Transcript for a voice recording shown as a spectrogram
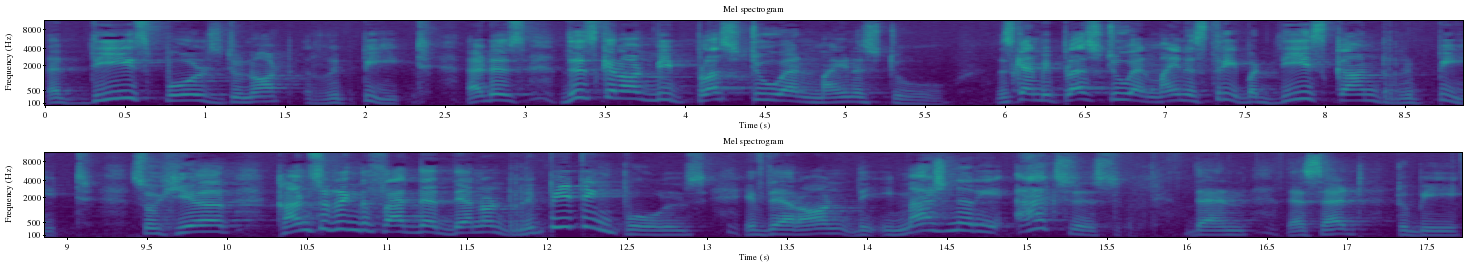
that these poles do not repeat. That is, this cannot be plus 2 and minus 2. This can be plus 2 and minus 3, but these can't repeat. So here, considering the fact that they are not repeating poles, if they are on the imaginary axis, then they're said to be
